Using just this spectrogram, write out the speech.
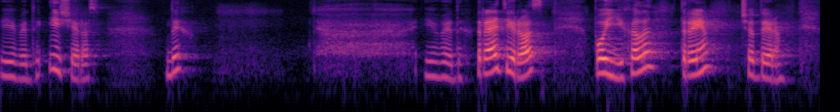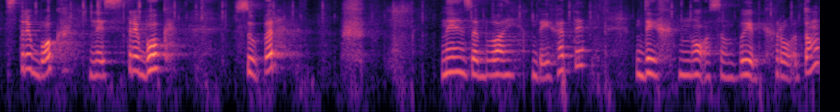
І видих. І ще раз. Вдих. І видих. Третій раз. Поїхали. Три, чотири. Стрибок. Низ стрибок. Супер. Не забувай дихати. Вдих носом, видих ротом.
